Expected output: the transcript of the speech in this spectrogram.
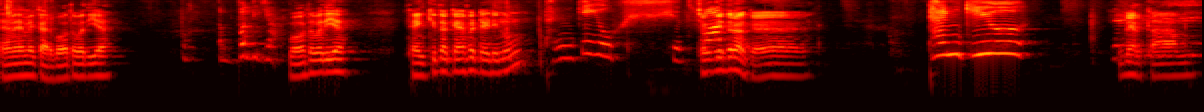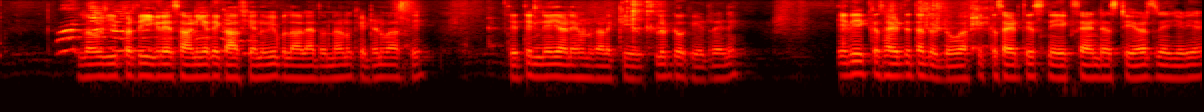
ਐਵੇਂ ਐਵੇਂ ਕਰ ਬਹੁਤ ਵਧੀਆ। ਵਧੀਆ। ਬਹੁਤ ਵਧੀਆ। ਥੈਂਕ ਯੂ ਤਾਂ ਕਹਿ ਫਿਰ ਡੈਡੀ ਨੂੰ। ਥੈਂਕ ਯੂ ਚੰਗੀ ਤਰ੍ਹਾਂ ਕਹਿ। ਥੈਂਕ ਯੂ ਵੈਲਕਮ ਲਓ ਜੀ ਪ੍ਰਤੀਕ ਨੇ ਸਾਨੀਆ ਤੇ ਕਾਫੀਆਂ ਨੂੰ ਵੀ ਬੁਲਾ ਲਿਆ ਦੋਨਾਂ ਨੂੰ ਖੇਡਣ ਵਾਸਤੇ। ਤੇ ਤਿੰਨੇ ਜਾਣੇ ਹੁਣ ਰਲ ਕੇ ਲੁੱਡੋ ਖੇਡ ਰਹੇ ਨੇ। ਇਹਦੇ ਇੱਕ ਸਾਈਡ ਤੇ ਤਾਂ ਲੁੱਡੋ ਆ ਇੱਕ ਸਾਈਡ ਤੇ ਸਨੇਕਸ ਐਂਡ ਸਟੇਅਰਸ ਨੇ ਜਿਹੜੇ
